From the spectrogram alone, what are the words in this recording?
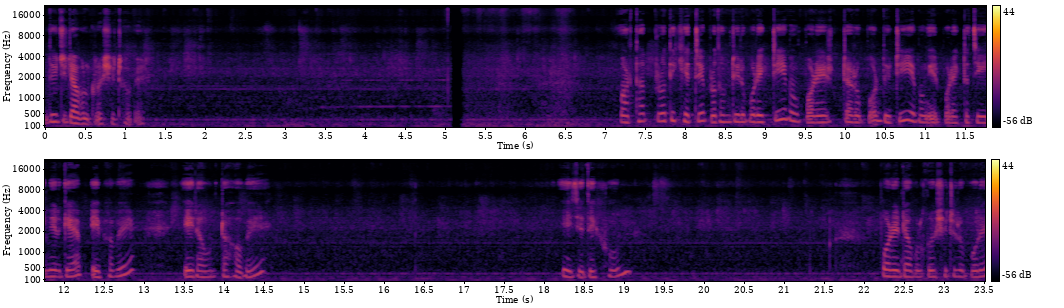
দুইটি ডাবল ক্রোশেট হবে। অর্থাৎ প্রতি ক্ষেত্রে প্রথমটির উপর একটি এবং পরেরটার উপর দুইটি এবং এরপর একটা চেইনের গ্যাপ। এইভাবে এই রাউন্ডটা হবে। এই যে দেখুন পরে ডাবল ক্রোশেটের উপরে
